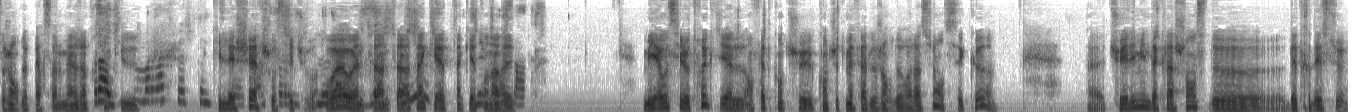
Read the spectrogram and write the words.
ce genre de personnes, mais j'ai l'impression راه qu'ils ديك المرات فاش كنت qu'ils les cherchent aussi, tu vois. Ouais, ouais, ça, ça, t'inquiète, t'inquiète, on arrive. Mais il y a aussi le truc, Diel, en fait, quand tu, quand tu te mets à ce genre de relation, c'est que euh, tu élimines donc la chance de d'être déçu.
